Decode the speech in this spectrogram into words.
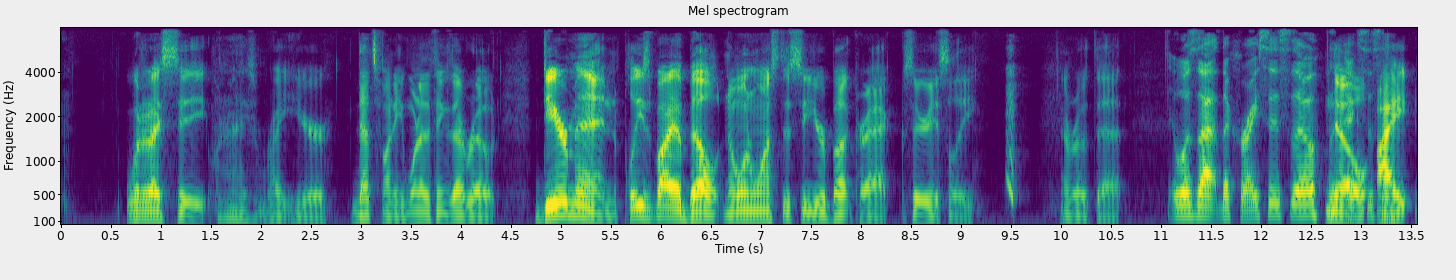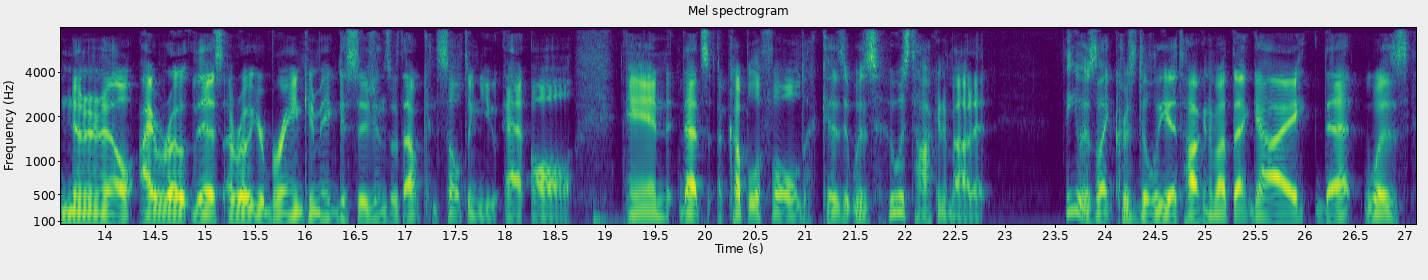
What did I see? What did I write here? That's funny. One of the things I wrote. Dear men, please buy a belt. No one wants to see your butt crack. Seriously. I wrote that. Was that the crisis though? No. I no no no. I wrote this. I wrote your brain can make decisions without consulting you at all. And that's a couple of fold cuz it was who was talking about it? I think it was like Chris D'Elia talking about that guy that was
